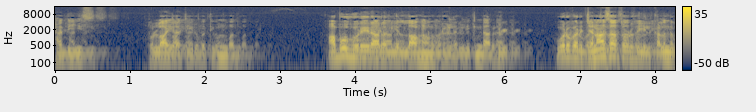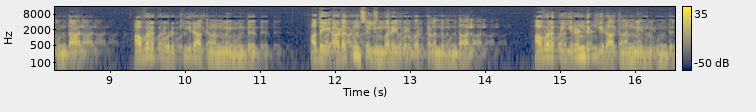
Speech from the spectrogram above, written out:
ஹதீஸ் தொள்ளாயிரத்தி இருபத்தி ஒன்பது. அபு ஹுரேரா ரவி அல்லாஹும் அவர்கள் அறிவிக்கின்றார்கள் ஒருவர் ஜனாசா தொழுகையில் கலந்து கொண்டால் அவருக்கு ஒரு கீராத் நன்மை உண்டு. அதை அடக்கம் செய்யும் வரை ஒருவர் கலந்து கொண்டால் அவருக்கு இரண்டு கீராத் நன்மைகள் உண்டு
